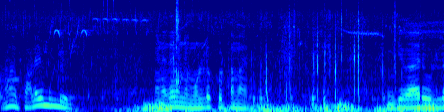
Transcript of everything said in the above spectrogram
ஆ. பழைய முள்ளு. எனதான் கொஞ்சம் முள்ளு கூட்டமாக இருக்கு. இங்கே வேறு உள்ள.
